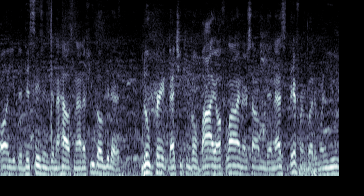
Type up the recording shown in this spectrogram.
all your, the decisions in the house. Now, if you go get a blueprint that you can go buy offline or something, then that's different. But when you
